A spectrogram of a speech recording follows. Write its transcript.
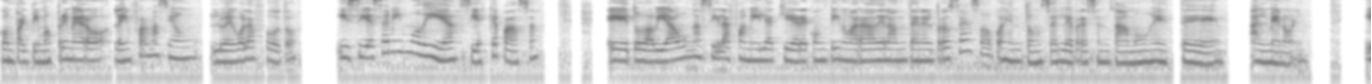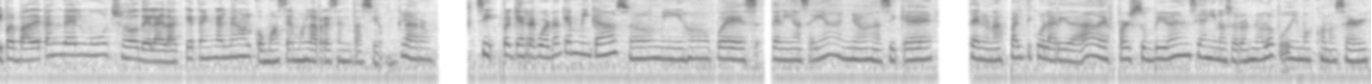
compartimos primero la información, luego la foto. Y si ese mismo día, si es que pasa, eh, todavía aún así la familia quiere continuar adelante en el proceso, pues entonces le presentamos este al menor. Y pues va a depender mucho de la edad que tenga el menor cómo hacemos la presentación. Claro. Sí, porque recuerdo que en mi caso mi hijo pues tenía seis años, así que tenía unas particularidades por sus vivencias y nosotros no lo pudimos conocer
